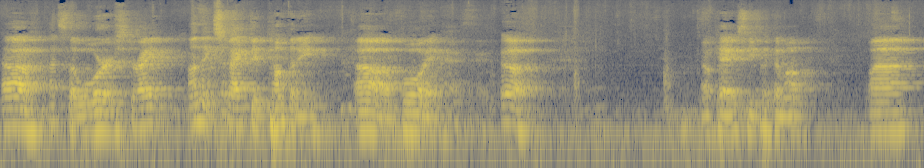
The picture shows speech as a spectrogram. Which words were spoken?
Uh, that's the worst, right? Unexpected company. Oh boy. Ugh. Okay, so you put them up. Uh,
